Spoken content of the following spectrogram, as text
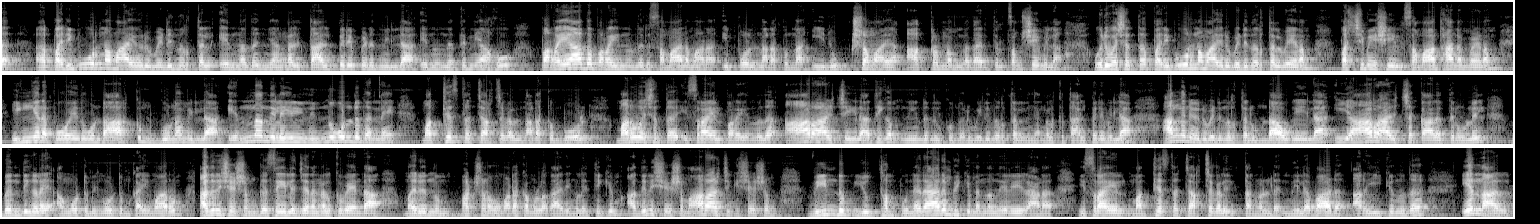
പരിപൂർണമായ ഒരു വെടിനിർത്തൽ എന്നത് ഞങ്ങൾ താല്പര്യപ്പെടുന്നില്ല എന്ന് നെതന്യാഹു പറയാതെ പറയുന്നതിന് സമാനമാണ് ഇപ്പോൾ നടക്കുന്ന ഈ രൂക്ഷമായ ആക്രമണം എന്ന കാര്യത്തിൽ സംശയമില്ല. ഒരു വശത്ത് പരിപൂർണമായ ഒരു വെടിനിർത്തൽ വേണം പശ്ചിമേഷ്യയിൽ സമാധാനം വേണം ഇങ്ങനെ പോയതുകൊണ്ട് ആർക്കും ഗുണമില്ല എന്ന നിലയിൽ നിന്നുകൊണ്ട് തന്നെ മധ്യസ്ഥ ചർച്ചകൾ നടക്കുമ്പോൾ മറുവശത്ത് ഇസ്രായേൽ പറയുന്നത് ആറാഴ്ചയിലധികം നീണ്ടു നിൽക്കുന്ന ഒരു വെടിനിർത്തലിന് ഞങ്ങൾക്ക് താല്പര്യമില്ല അങ്ങനെ ഒരു വെടിനിർത്തൽ ഉണ്ടാവുകയില്ല. ഈ ആറാഴ്ച കാലത്തിനുള്ളിൽ ബന്ദികളെ അങ്ങോട്ടും ഇങ്ങോട്ടും കൈമാറും. അതിനുശേഷം ഗസയിലെ ജനങ്ങൾക്ക് വേണ്ട മരുന്നും ഭക്ഷണവും അടക്കമുള്ള കാര്യങ്ങൾ എത്തിക്കും. അതിനുശേഷം ആറാഴ്ചയ്ക്ക് ശേഷം വീണ്ടും യുദ്ധം പുനരാരംഭിക്കുമെന്ന നിലയിലാണ് ഇസ്രായേൽ മധ്യസ്ഥ ചർച്ചകളിൽ തങ്ങളുടെ നിലപാട് അറിയിക്കുന്നത്. എന്നാൽ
